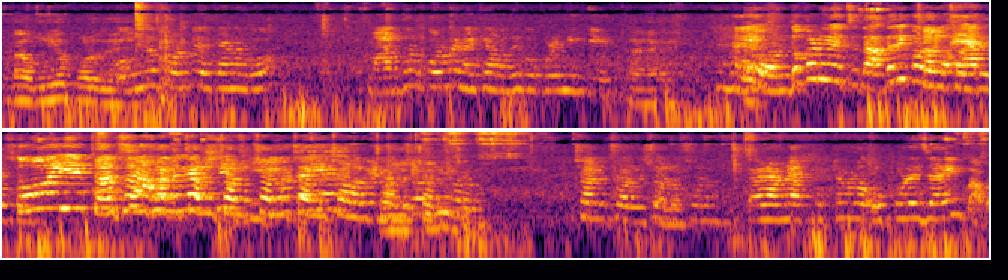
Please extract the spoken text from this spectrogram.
ওটা উনিও পড়বে অমনিও পড়বে কেন গো মারধর করবে নাকি আমাদের উপরে নিয়ে গিয়ে হ্যাঁ। অন্ধকার হয়েছে তাড়াতাড়ি করো চল, চল, এত ইয়ে চল চল চল চল চল চল। চল চল চলো। তাহলে আমরা একটা একটা করে যাই বাবা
